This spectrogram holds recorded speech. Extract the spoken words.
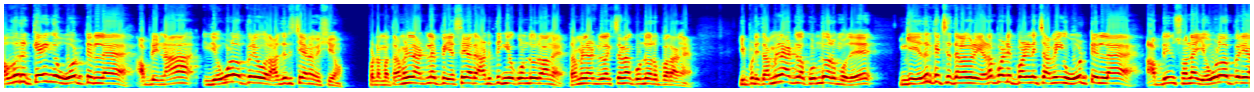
அவருக்கே இங்க ஓட்டு இல்ல அப்படின்னா இது எவ்வளவு பெரிய ஒரு அதிர்ச்சியான விஷயம். இப்போ நம்ம தமிழ்நாட்டில் இப்போ எஸ்ஐஆர் அடுத்து இங்க கொண்டு வருவாங்க. தமிழ்நாட்டு எலெக்ஷன் கொண்டு வர போறாங்க இப்படி தமிழ்நாட்டில் கொண்டு வரும்போது இங்க எதிர்க்கட்சி தலைவர் எடப்பாடி பழனிசாமிக்கு ஓட்டு இல்ல அப்படின்னு சொன்னா எவ்வளவு பெரிய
